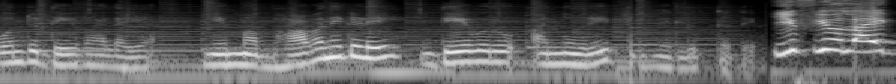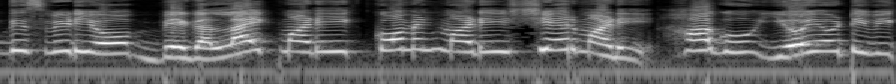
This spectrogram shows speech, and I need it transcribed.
ಒಂದು ದೇವಾಲಯ. ನಿಮ್ಮ ಭಾವನೆಗಳೇ ದೇವರು ಅನ್ನೋ ರೀತಿ ನಿಲ್ಲುತ್ತದೆ if you like this video ಬೇಗ ಲೈಕ್ ಮಾಡಿ ಕಾಮೆಂಟ್ ಮಾಡಿ ಶೇರ್ ಮಾಡಿ ಹಾಗೂ ಯೋಯೋ ಟಿವಿ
